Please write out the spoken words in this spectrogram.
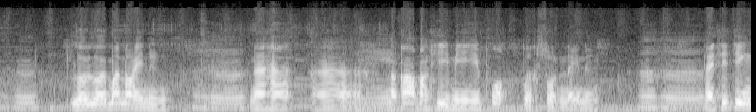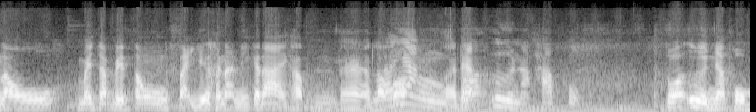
อือฮึโรยๆมาหน่อยหนึ่งอือฮึ นะฮะอ่าอันนี้ แล้วก็บางทีมีพวกเปลือกสนหน่อยหนึงอือฮึแต่ที่จริงเราไม่จำเป็นต้องใส่เยอะขนาดนี้ก็ได้ครับอือฮึอ่าแล้แล้ววก็อย่างอะแดตัวปอื่นนะครับผม ตัวอื่นเนี่ยผม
